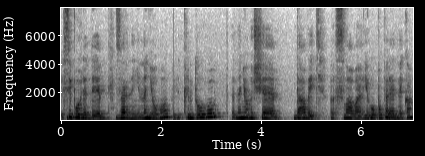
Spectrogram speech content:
Всі погляди звернені на нього. Крім того, на нього ще давить слава його попередника.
